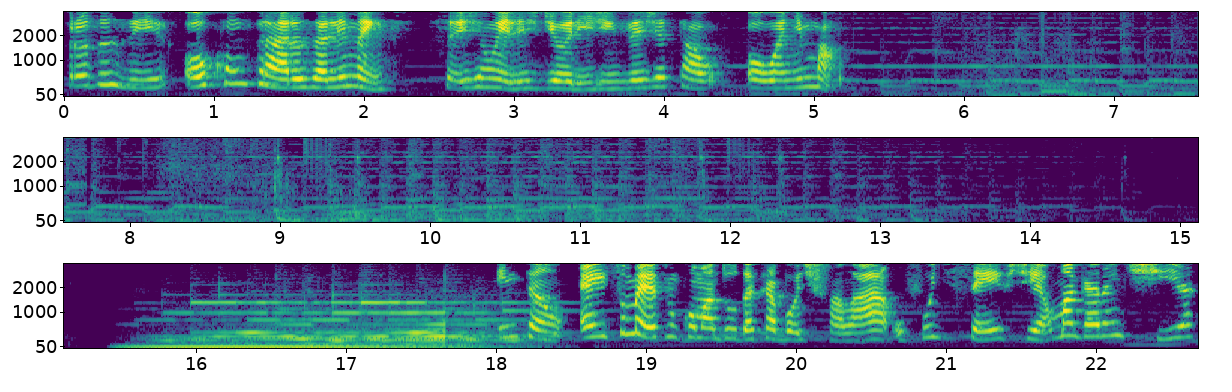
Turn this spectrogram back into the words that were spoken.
produzir ou comprar os alimentos, sejam eles de origem vegetal ou animal. Então, é isso mesmo, como a Duda acabou de falar, o food safety é uma garantia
